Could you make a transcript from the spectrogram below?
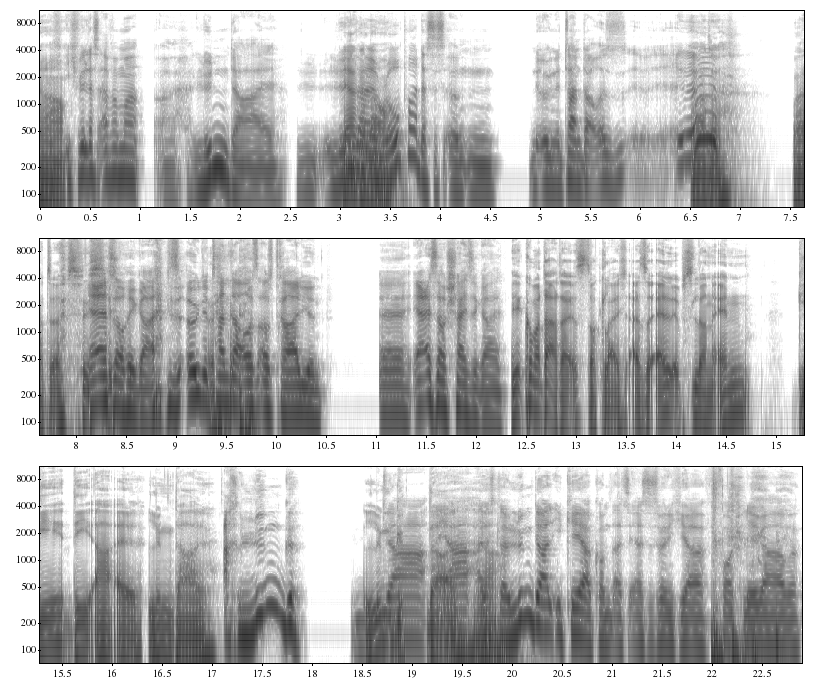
Ja. Ich will das einfach mal. ah, Lündal. Lündal Ja, genau. Roper? Das ist irgendein, irgendeine Tante aus. Äh, Warte. Warte. Ja, ist auch egal. Das ist irgendeine Tante aus Australien. Äh, ja, ist auch scheißegal. Hier, guck mal da, da ist doch gleich. Also L-Y-N-G-D-A-L. Lyngdal. Ach, Lüng. Lyngdal, Da, ja, alles ja. klar. Lyngdal Ikea kommt als erstes, wenn ich hier Vorschläge habe.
